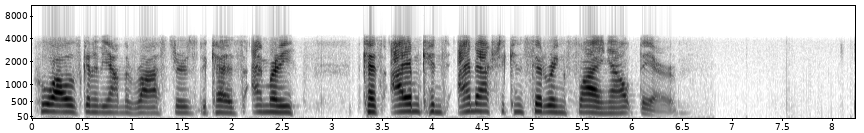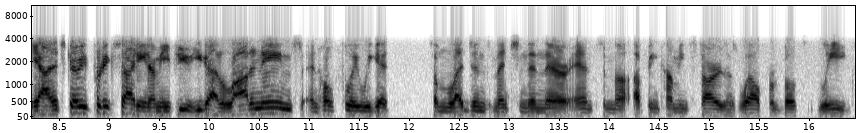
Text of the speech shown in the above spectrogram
who all is going to be on the rosters because I'm ready because I am con- I'm actually considering flying out there. Yeah, it's going to be pretty exciting. I mean, if you you got a lot of names, and hopefully we get some legends mentioned in there and some uh, up and coming stars as well from both leagues.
